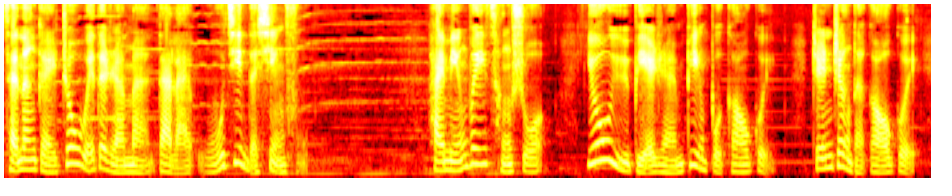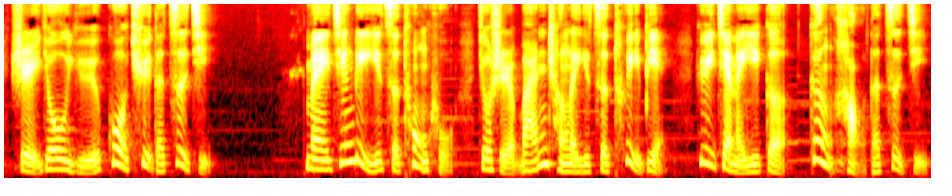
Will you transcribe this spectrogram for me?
才能给周围的人们带来无尽的幸福。海明威曾说：“优于别人并不高贵，真正的高贵是优于过去的自己。每经历一次痛苦，就是完成了一次蜕变，遇见了一个更好的自己。”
